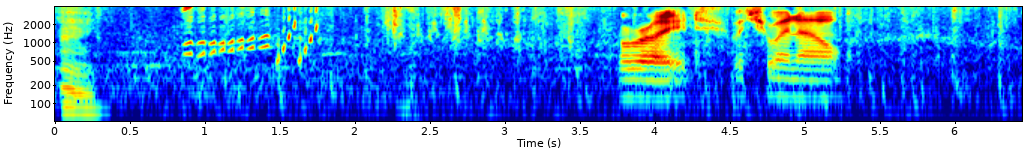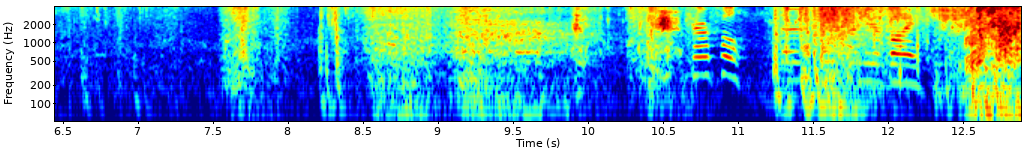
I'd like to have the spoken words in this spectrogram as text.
Hmm. Right, which way now? Careful, there's a nearby.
